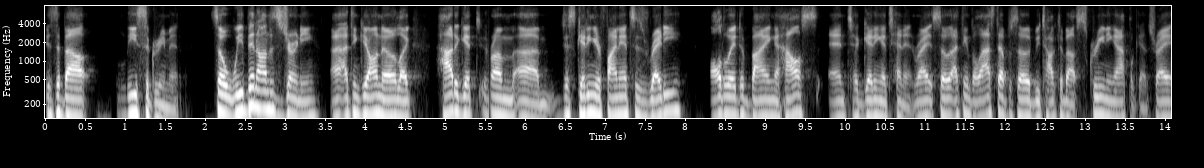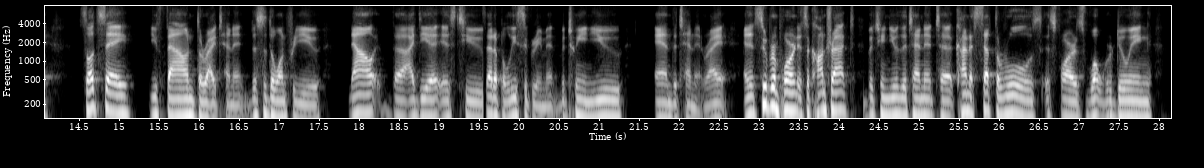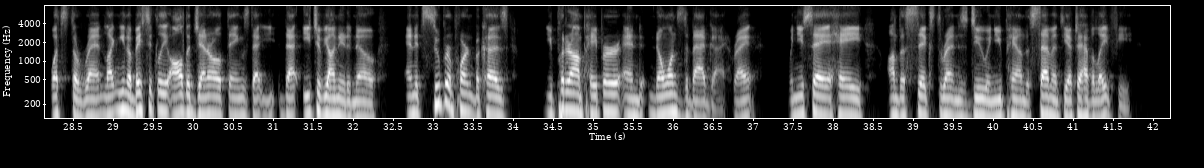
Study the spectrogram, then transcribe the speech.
is about lease agreement. So we've been on this journey. I think you all know like how to get from um, just getting your finances ready all the way to buying a house and to getting a tenant, right? So I think the last episode we talked about screening applicants, right? So let's say you found the right tenant. This is the one for you. Now the idea is to set up a lease agreement between you and the tenant, right? And it's super important. It's a contract between you and the tenant to kind of set the rules as far as what we're doing, what's the rent, like you know, basically all the general things that that each of y'all need to know. And it's super important because you put it on paper and no one's the bad guy, right? When you say, "Hey, on the sixth rent is due," and you pay on the seventh, you have to have a late fee.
